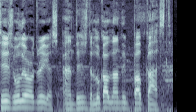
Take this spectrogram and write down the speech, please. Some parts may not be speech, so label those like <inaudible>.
This is Julio Rodriguez, and this is the Lookout Landing podcast.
